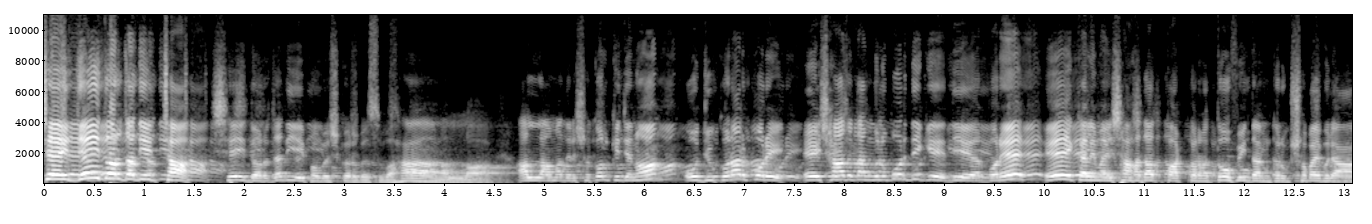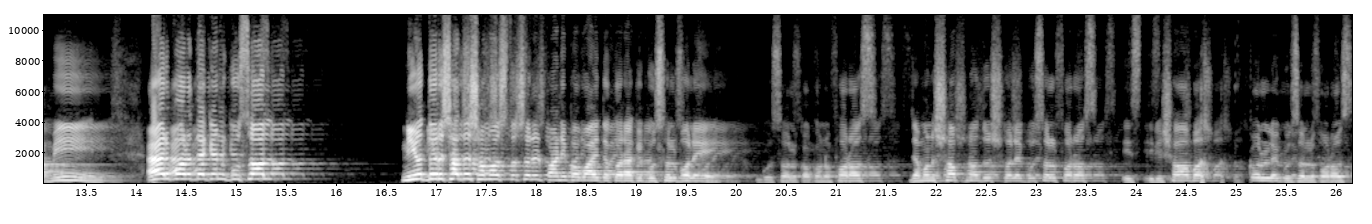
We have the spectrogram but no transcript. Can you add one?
সেই যেই দরজা দিয়ে ইচ্ছা, সেই দরজা দিয়ে প্রবেশ করবে, সুবহানাল্লাহ। আল্লাহ আমাদের সকলকে যেন ওযু করার পরে এই আঙ্গুল উপর দিকে পরে এই কালিমায় শাহাদাত পাঠ করার তৌফিক দান করুক, সবাই বলে আমিন। এরপর দেখেন গোসল নিয়তের সাথে সমস্ত শরীর পানি প্রবাহিত করাকে গোসল বলে। গোসল কখনো ফরজ? যেমন স্বপ্ন দোষ হলে গোসল ফরজ, স্ত্রী সহবাস করলে গোসল ফরজ।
